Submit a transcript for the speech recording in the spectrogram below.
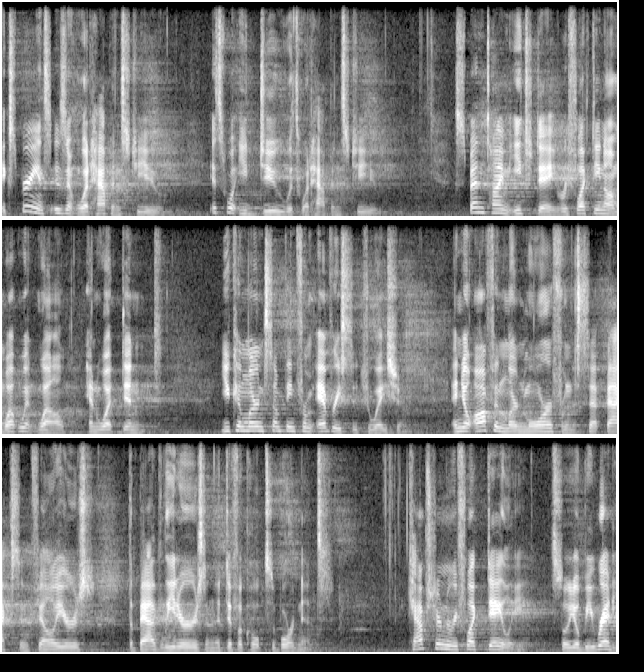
experience isn't what happens to you, it's what you do with what happens to you. Spend time each day reflecting on what went well and what didn't. You can learn something from every situation, and you'll often learn more from the setbacks and failures, the bad leaders, and the difficult subordinates. Capture and reflect daily so you'll be ready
